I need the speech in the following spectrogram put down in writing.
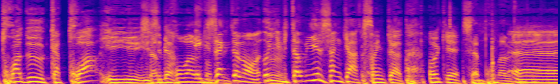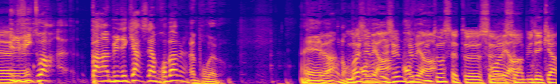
3-2, 4-3, et c'est bien. Exactement. Oui, Hmm. mais t'as oublié le 5-4. 5-4. ok. C'est improbable. Euh, Une victoire par un but d'écart, c'est improbable? Improbable. Eh ben, Non, Moi, j'aime plutôt cette, euh, ce, ce un but d'écart.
